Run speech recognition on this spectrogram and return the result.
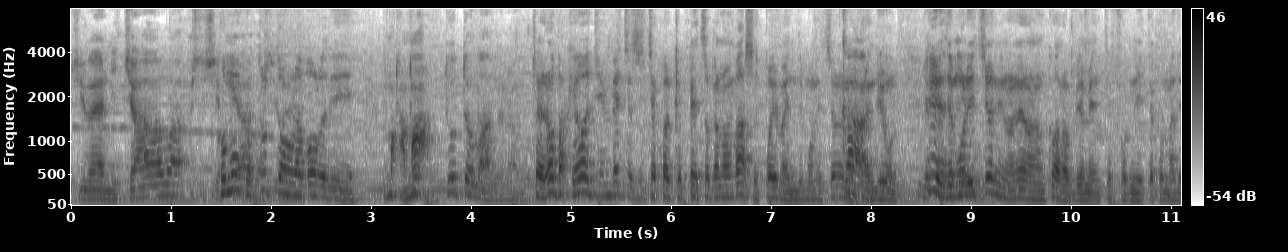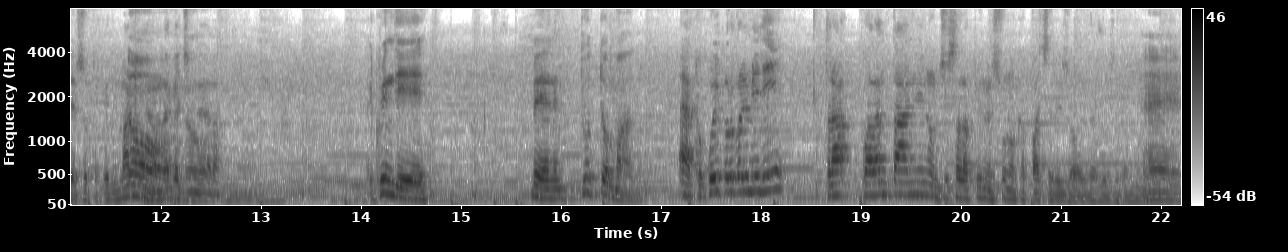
si verniciava, si seppiava, Comunque si tutto un ver- lavoro di... Ma a mano. Tutto a mano lavoro. Cioè roba che oggi invece se c'è qualche pezzo che non va, se poi va in demolizione ne Cambia. prendi uno. Ne Quindi le demolizioni non erano ancora ovviamente fornite come adesso, perché di macchine No, non è che ce no. n'era. E quindi... Bene. Tutto a mano. Ecco, quei problemi lì, tra 40 anni non ci sarà più nessuno capace di risolverli, secondo me. Eh,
